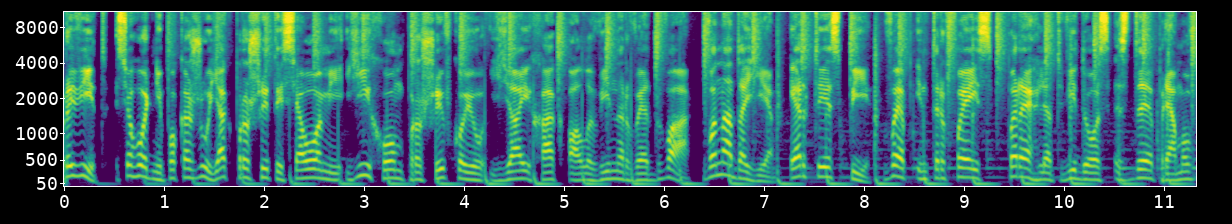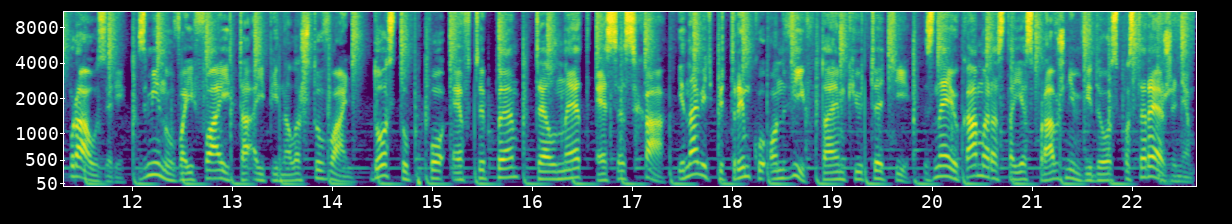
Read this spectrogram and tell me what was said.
Привіт! Сьогодні покажу, як прошити Xiaomi Yi Home прошивкою Yai Hack Allwinner V2. Вона дає RTSP, веб-інтерфейс, перегляд відео з SD прямо в браузері, зміну Wi-Fi та IP налаштувань, доступ по FTP, Telnet, SSH і навіть підтримку OnVIF та MQTT. З нею камера стає справжнім відеоспостереженням.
